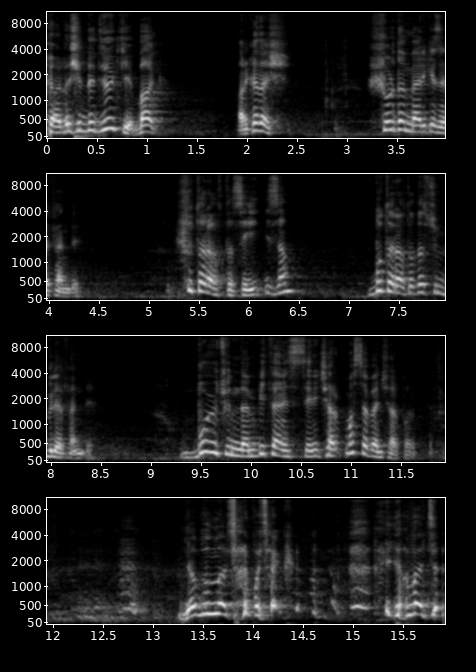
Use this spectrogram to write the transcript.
Kardeşim de diyor ki bak arkadaş şurada Merkez Efendi. Şu tarafta Seyit Nizam, bu tarafta da Sümbül Efendi. Bu üçünden bir tanesi seni çarpmazsa ben çarparım. ya bunlar çarpacak. ya ben ça-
